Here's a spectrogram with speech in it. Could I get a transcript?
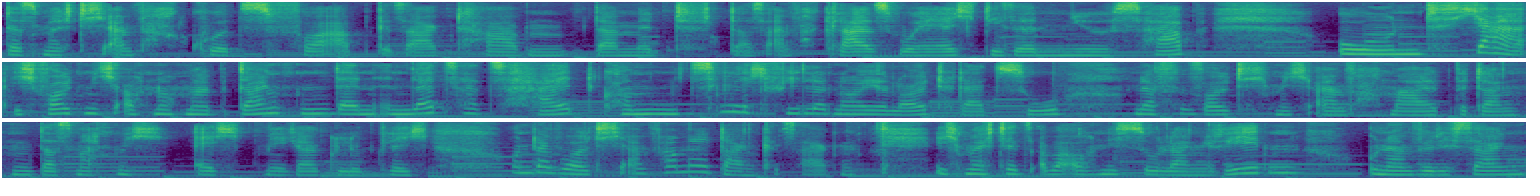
das möchte ich einfach kurz vorab gesagt haben, damit das einfach klar ist, woher ich diese News habe. Und ja, ich wollte mich auch nochmal bedanken, denn in letzter Zeit kommen ziemlich viele neue Leute dazu und dafür wollte ich mich einfach mal bedanken. Das macht mich echt mega glücklich und da wollte ich einfach mal Danke sagen. Ich möchte jetzt aber auch nicht so lange reden und dann würde ich sagen,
